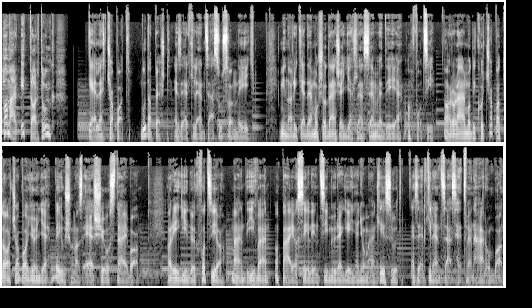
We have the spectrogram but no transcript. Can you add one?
Ha már itt tartunk, kell egy csapat. Budapest 1924. Minari Kede mosodás egyetlen szenvedélye, a foci. Arról álmodik, hogy csapata a Csaba gyöngye bejusson az első osztályba. A régi idők focia Mándi Iván a Pálya szélén című regénye nyomán készült 1973-ban.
